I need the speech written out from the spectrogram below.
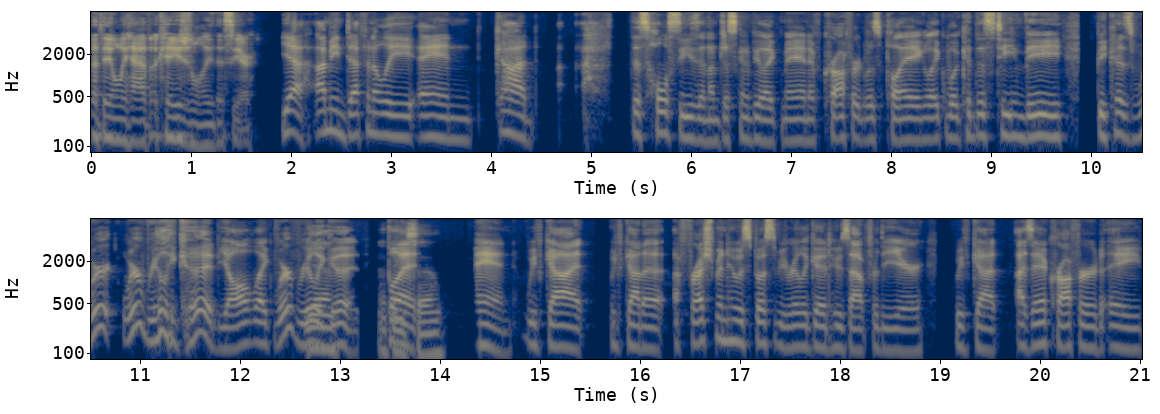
that they only have occasionally this year. Yeah, I mean, definitely. And God, this whole season, I'm just gonna be like, man, if Crawford was playing, like, what could this team be? Because we're we're really good, y'all. Like, we're really Yeah. good. I but- think so. Man, we've got we've got a, a freshman who is supposed to be really good, who's out for the year. We've got Isaiah Crawford, a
